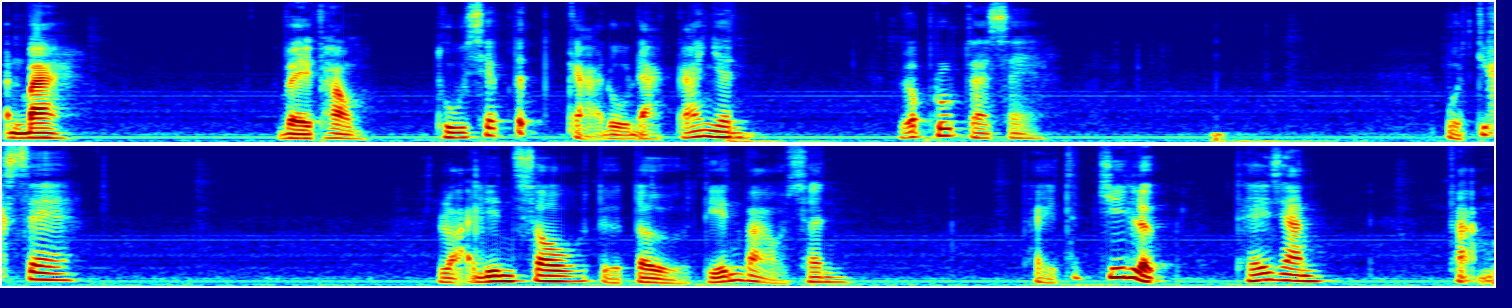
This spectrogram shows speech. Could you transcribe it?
Anh ba, về phòng, thu xếp tất cả đồ đạc cá nhân, gấp rút ra xe. Một chiếc xe loại Liên Xô từ từ tiến vào sân. Thầy thích trí lực, thế danh, Phạm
